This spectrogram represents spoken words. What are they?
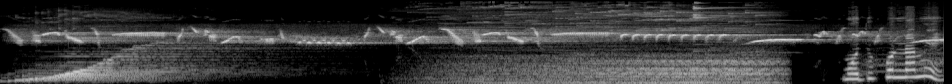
মধুপুর নামে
